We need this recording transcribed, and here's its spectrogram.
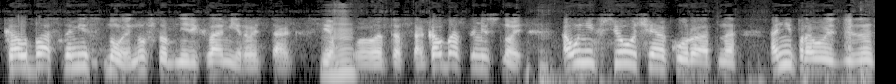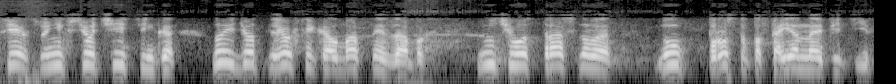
колбасно-мясной, ну, чтобы не рекламировать так, всем mm-hmm. это, колбасно-мясной. А у них все очень аккуратно, они проводят дезинфекцию, у них все чистенько, ну, идет легкий колбасный запах. Ничего страшного, ну, просто постоянный аппетит.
